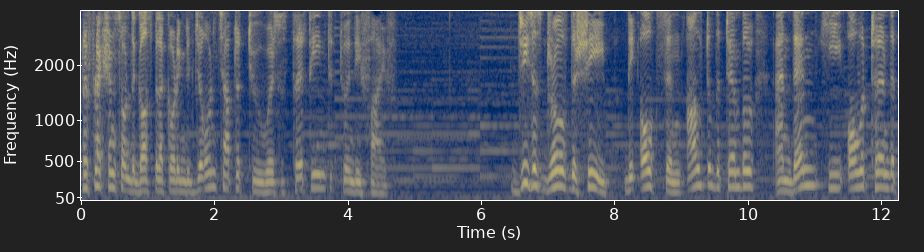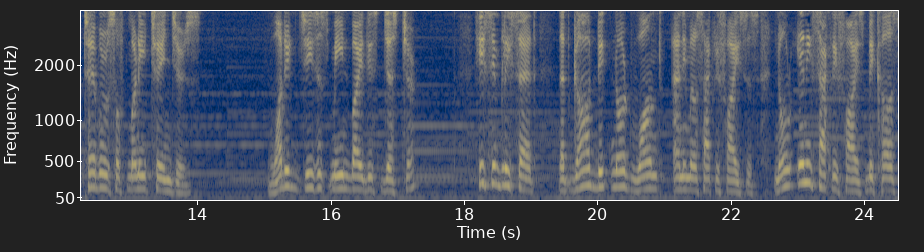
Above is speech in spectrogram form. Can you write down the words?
Reflections on the Gospel according to John chapter 2, verses 13 to 25. Jesus drove the sheep, the oxen, out of the temple, and then he overturned the tables of money changers. What did Jesus mean by this gesture? He simply said that God did not want animal sacrifices, nor any sacrifice, because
